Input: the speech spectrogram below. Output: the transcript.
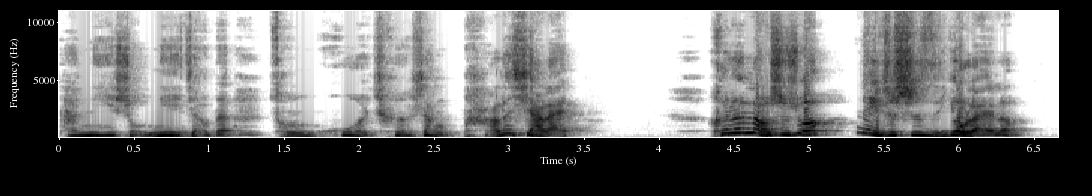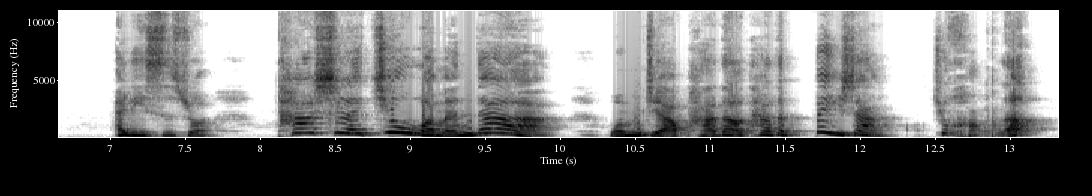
他蹑手蹑脚的从货车上爬了下来。荷兰老师说。那只狮子又来了。爱丽丝说：“它是来救我们的，我们只要爬到它的背上就好了。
